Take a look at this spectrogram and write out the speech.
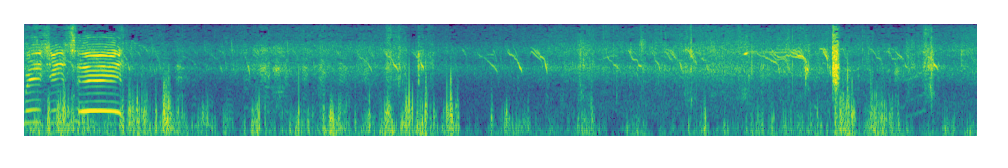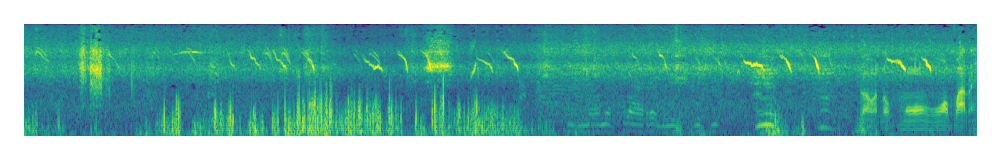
Liên thu BCC Đó nó mò ngò bạt ấy.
